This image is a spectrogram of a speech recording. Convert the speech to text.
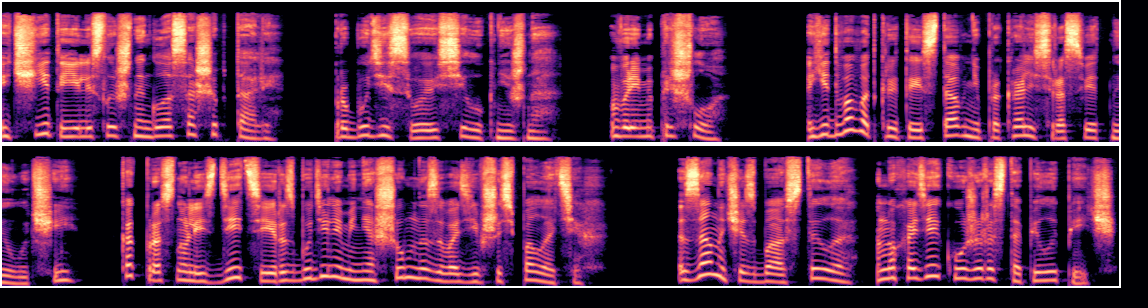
И чьи-то еле слышные голоса шептали «Пробуди свою силу, княжна». Время пришло. Едва в открытые ставни прокрались рассветные лучи, как проснулись дети и разбудили меня, шумно завозившись в палатях. За ночь изба остыла, но хозяйка уже растопила печь.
